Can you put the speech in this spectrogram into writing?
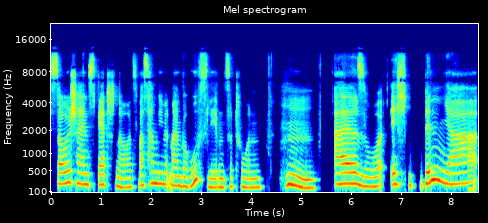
Soulshine Sketchnotes, was haben die mit meinem Berufsleben zu tun? Hm. Also, ich bin ja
